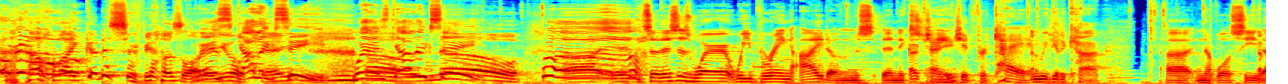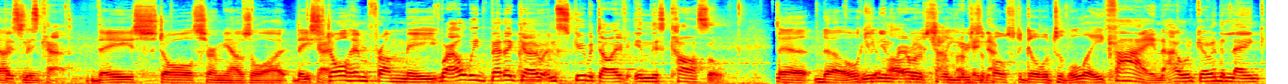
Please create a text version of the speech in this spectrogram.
Oh my goodness, Sir Meowslot, Where's are you okay? Galaxy? Where's Oh, Galaxy? No. Uh, Ah. it- so this is where we bring items and exchange Okay. it for cash. And we get a cat. Uh, no, well, see, A that's business the- cat. They stole Sir Meowslot. They stole him from me. Well, we'd better go and scuba dive in this castle. Uh, no, you- Union Railroad obviously Camp. you're Okay, no. supposed to go into the lake. Fine, I will go in the lake.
